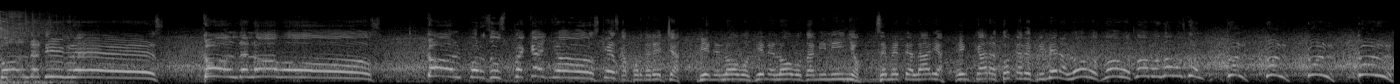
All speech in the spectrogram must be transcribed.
gol de Tigres. Gol de Lobos. Gol por sus es por derecha. Viene Lobos, viene Lobos. Dani Niño se mete al área. Encara, toca de primera. Lobos, Lobos, Lobos, Lobos. Gol, gol, gol, gol.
